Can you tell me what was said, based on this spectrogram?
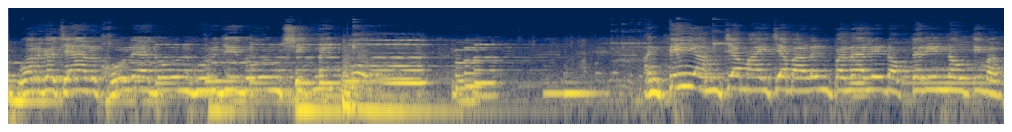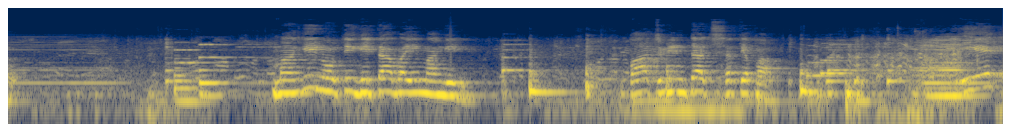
वर्ग चार खोल्या दोन गुरुजी दोन शिकवी दोन. आणि ते आमच्या माईच्या बाळणपणाले डॉक्टरीन नव्हती बाबू. मागी नव्हती गीताबाई मागी. पाच मिनिटात सत्यपाप एक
